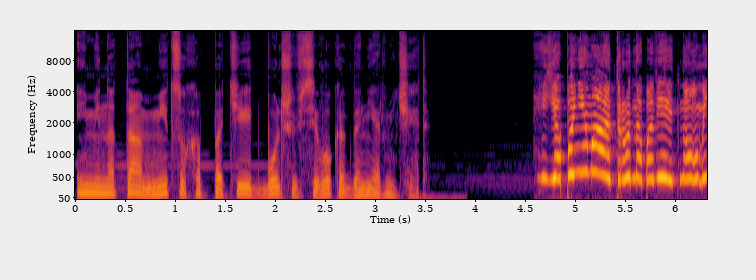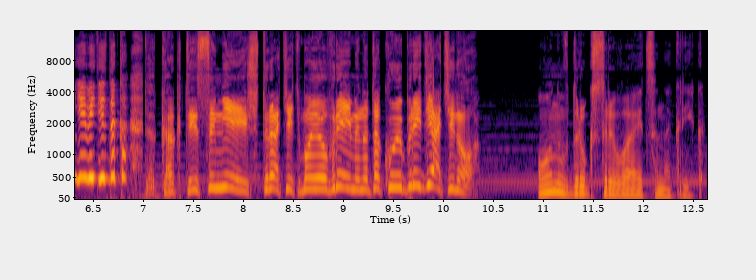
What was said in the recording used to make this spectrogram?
именно там Мицуха потеет больше всего, когда нервничает. Я понимаю, трудно поверить, но у меня ведь это... Да как ты смеешь тратить мое время на такую бредятину? Он вдруг срывается на крик.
